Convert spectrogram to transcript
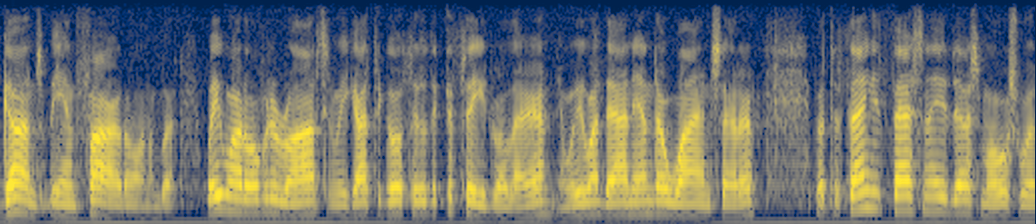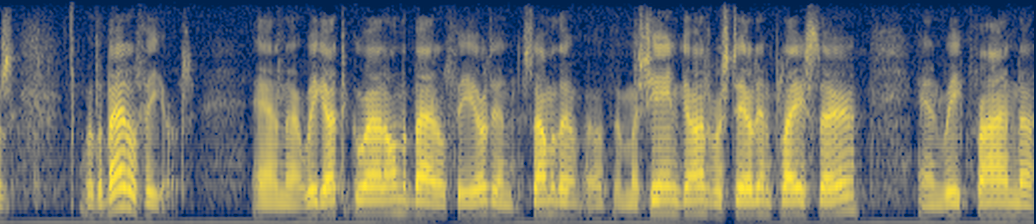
guns being fired on them. But we went over to Reims and we got to go through the cathedral there, and we went down into a wine cellar. But the thing that fascinated us most was were the battlefields and uh, we got to go out on the battlefield, and some of the, uh, the machine guns were still in place there, and we find uh,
